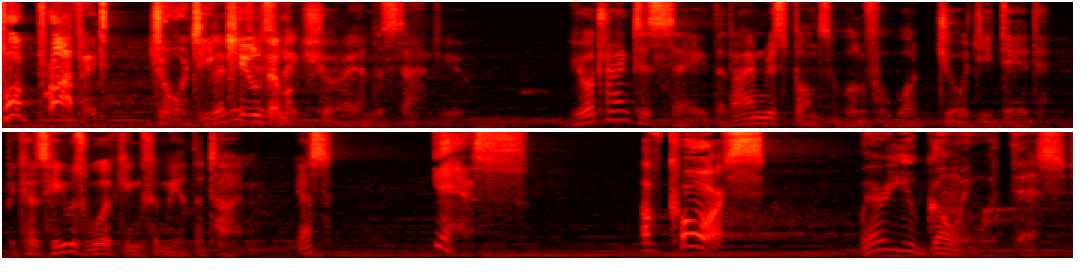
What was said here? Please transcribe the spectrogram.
for profit. Georgie Let me killed just him. make sure I understand you. You're trying to say that I'm responsible for what Georgie did because he was working for me at the time, yes? Yes. Of course. Where are you going with this?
